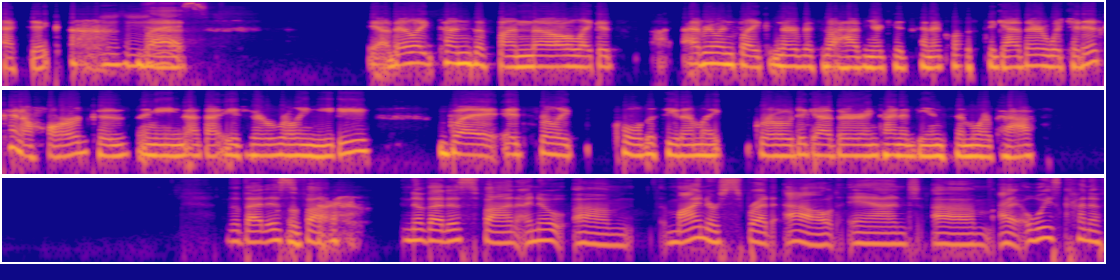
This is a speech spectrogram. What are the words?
hectic. Mhm. But Yes. yeah, they're like tons of fun though. Like it's everyone's like nervous about having your kids kind of close together, which it is kind of hard because I mean at that age they're really needy, but it's really cool to see them like grow together and kind of be in similar paths. No, that is Oh, fun. No, that is fun. I know um, mine are spread out, and um, I always kind of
